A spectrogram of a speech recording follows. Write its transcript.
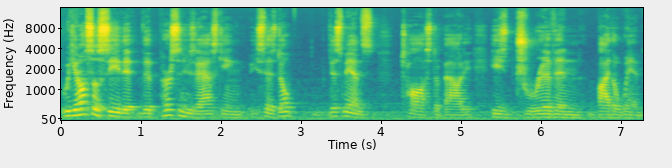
We can also see that the person who's asking, he says, don't, this man's tossed about. He, he's driven by the wind,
